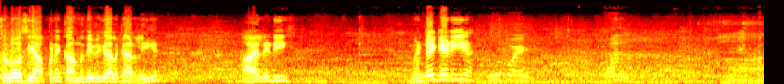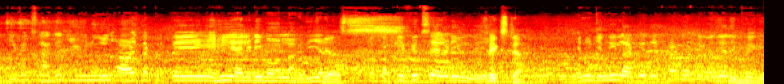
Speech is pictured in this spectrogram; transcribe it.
ਚਲੋ ਅਸੀਂ ਆਪਣੇ ਕੰਮ ਦੀ ਵੀ ਗੱਲ ਕਰ ਲਈਏ। ਐਲਈਡੀ ਮਿੰਟੇ ਕਿਹੜੀ ਆ? 2.1 ਇਹ ਪੱਕੀ ਫਿਕਸ ਲੱਗਦੀ ਜੀ ਨੂੰ ਅੱਜ ਤੱਕ ਤੇ ਇਹੀ ਐਲਈਡੀ ਵਾਲ ਲੱਗਦੀ ਆ। Yes. ਤੇ ਪੱਕੀ ਫਿਕਸ ਐਲਈਡੀ ਹੁੰਦੀ ਹੈ ਫਿਕਸਡ ਆ। ਇਹਨੂੰ ਜਿੰਨੀ ਲਾ ਕੇ ਦੇਖਾਂਗੇ ਉਨੀ ਵਧੀਆ ਦਿਖੇਗੀ।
